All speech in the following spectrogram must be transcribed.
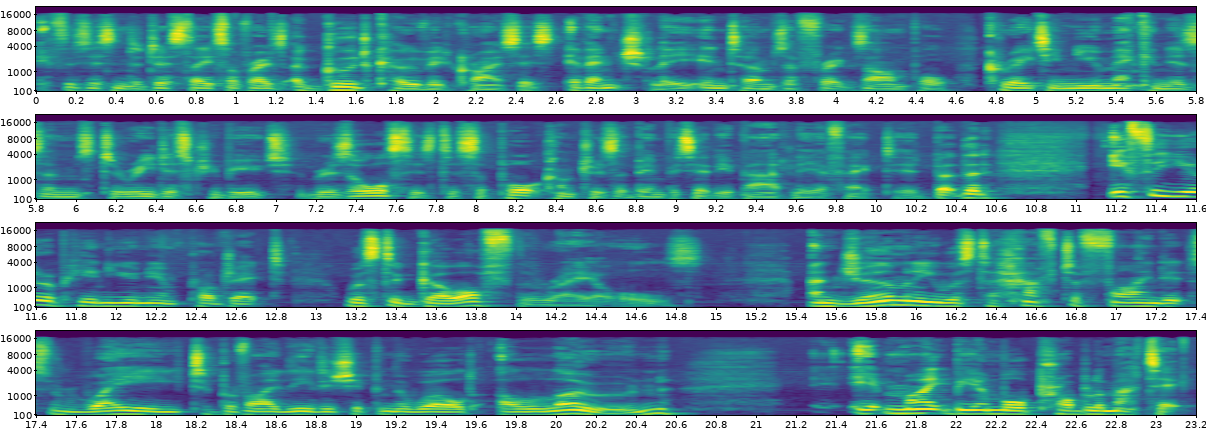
if this isn't a distasteful phrase, a good COVID crisis eventually in terms of, for example, creating new mechanisms to redistribute resources to support countries that have been particularly badly affected. But that if the European Union project was to go off the rails, and Germany was to have to find its way to provide leadership in the world alone, it might be a more problematic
